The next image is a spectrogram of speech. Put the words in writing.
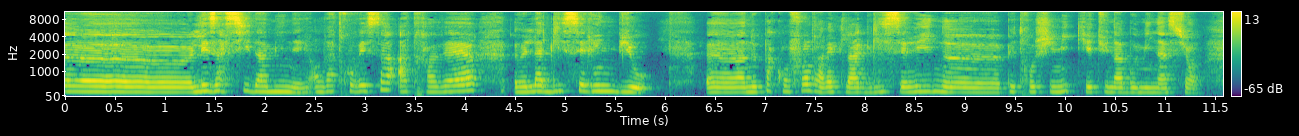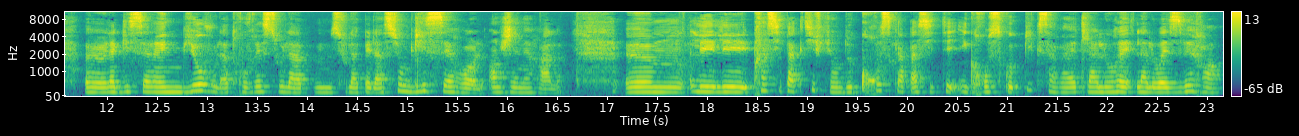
euh, les acides aminés. On va trouver ça à travers euh, la glycérine bio. Euh, à ne pas confondre avec la glycérine pétrochimique qui est une abomination. Euh, la glycérine bio, vous la trouverez sous l'appellation la, glycérol en général. Les, les, principes actifs qui ont de grosses capacités hygroscopiques, ça va être l'aloès vera,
